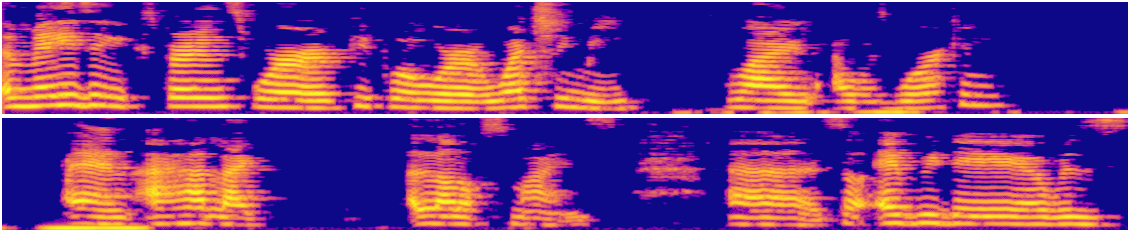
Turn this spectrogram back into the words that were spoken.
amazing experience where people were watching me while I was working and I had like a lot of smiles. Uh, so every day I was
